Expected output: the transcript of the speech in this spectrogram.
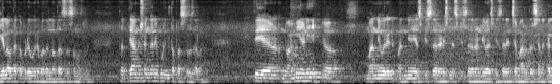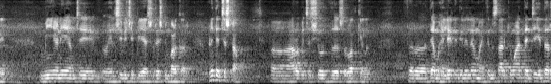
गेला होता कपडे वगैरे बदलला होता असं समजलं. तर त्या अनुषंगाने पुढील तपास सुरू झाला. ते आम्ही आणि मान्यवर मान्य S P sir additional S P sir आणि डी एस पी सर यांच्या मार्गदर्शनाखाली मी आणि आमचे एल सी बीचे पी आय सुरेश निंबाळकर आणि त्यांचे स्टाफ आरोपीचा शोध सुरुवात केला. तर त्या महिलेने दिलेल्या माहितीनुसार किंवा त्यांचे इतर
